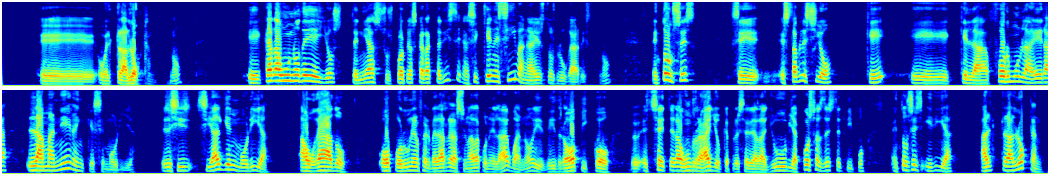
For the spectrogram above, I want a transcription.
eh, o el Tlalocan. Eh, cada uno de ellos tenía sus propias características y quienes iban a estos lugares. Entonces se estableció que, eh, que la fórmula era la manera en que se moría. Es decir, si alguien moría ahogado o por una enfermedad relacionada con el agua, ¿no? hidrópico, eh, etcétera, un rayo que precede a la lluvia, cosas de este tipo, entonces iría al Tlalocan,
